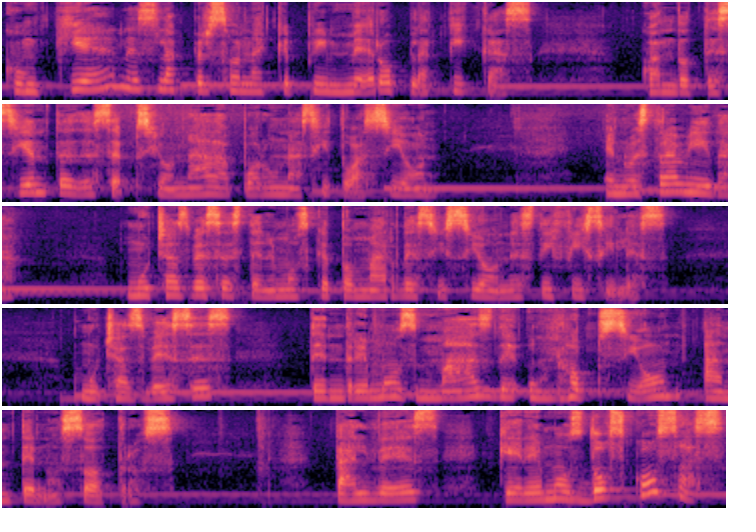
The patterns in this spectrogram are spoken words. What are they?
¿Con quién es la persona que primero platicas cuando te sientes decepcionada por una situación? En nuestra vida muchas veces tenemos que tomar decisiones difíciles. Muchas veces tendremos más de una opción ante nosotros. Tal vez queremos dos cosas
